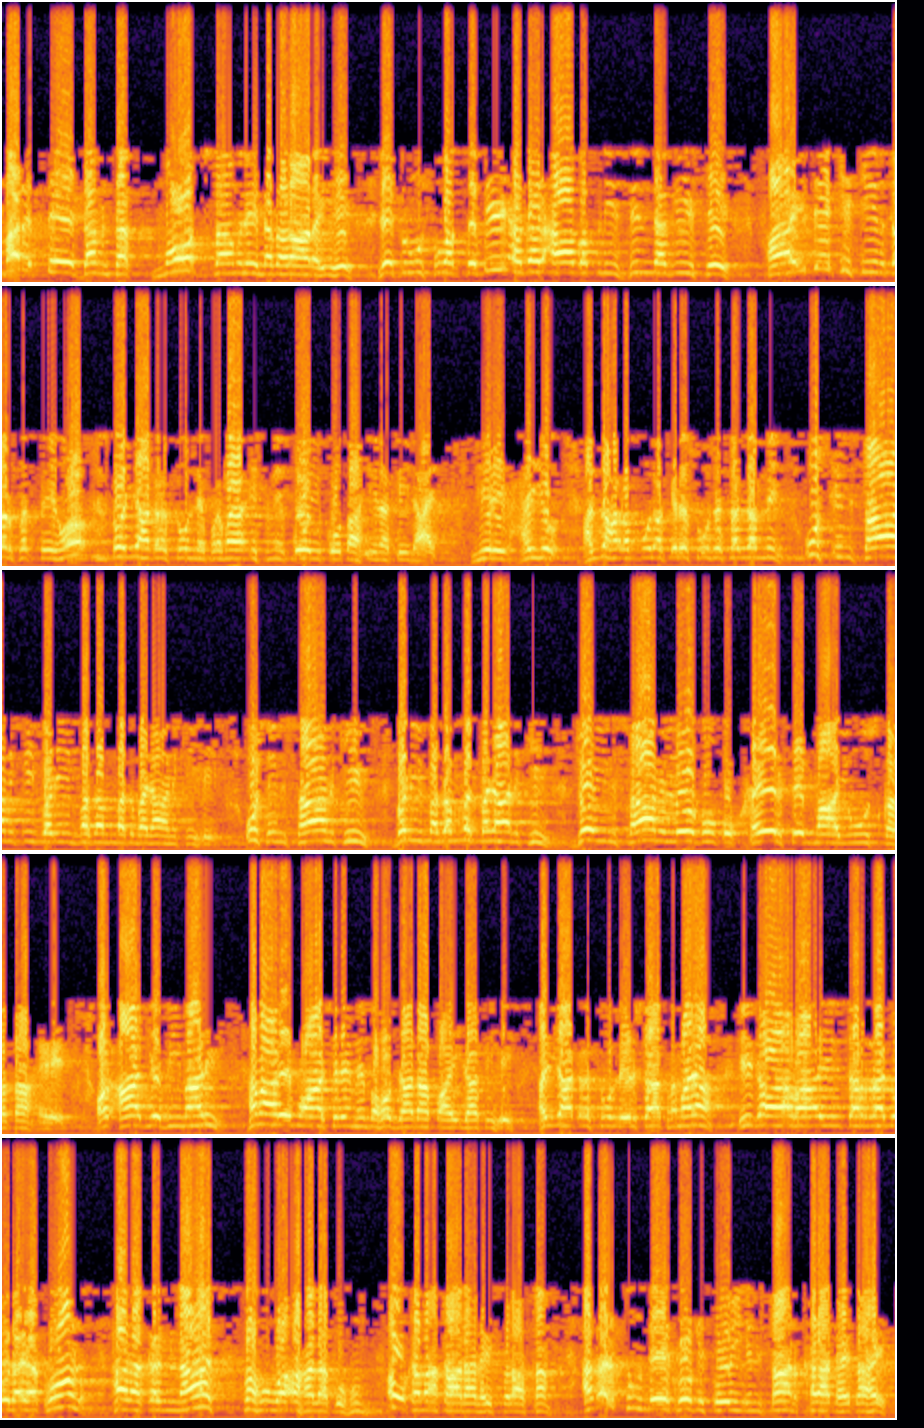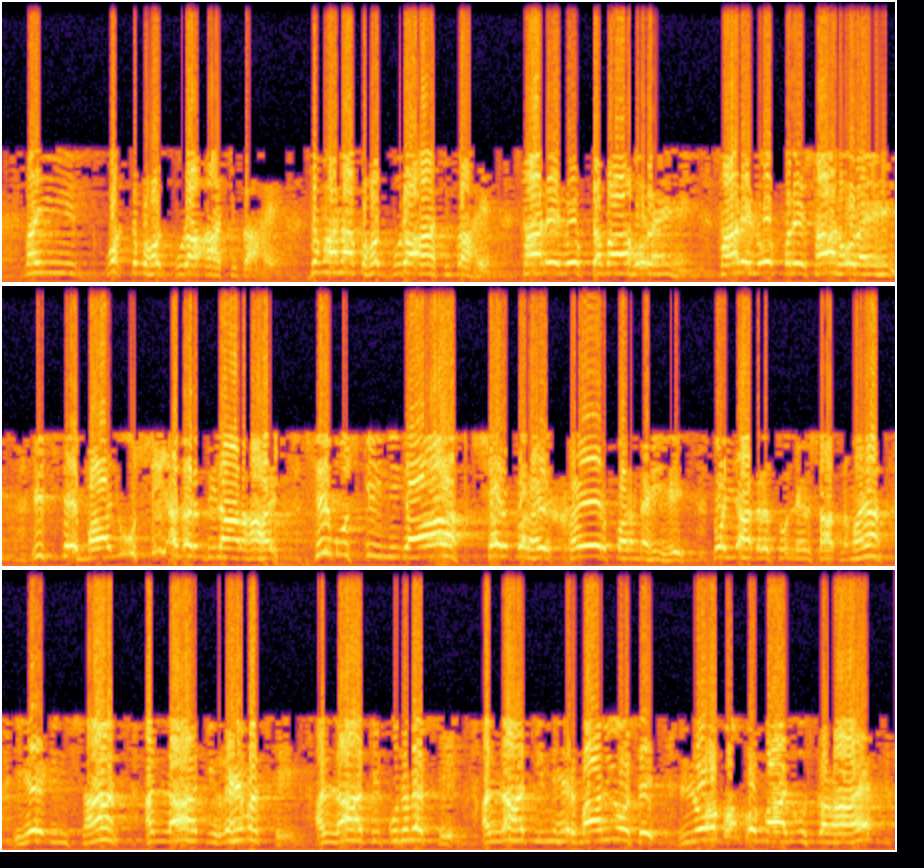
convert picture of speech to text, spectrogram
مرتے دم تک موت سامنے نظر آ رہی ہے، لیکن اس وقت بھی اگر آپ اپنی زندگی سے فائدے کی چیز کر سکتے ہو، تو یہ رسول نے فرمایا، اس میں کوئی کوتا ہی نہ کی جائے۔ میرے بھائیو، اللہ رب اللہ کے رسول وسلم نے اس انسان کی بڑی مذمت بیان کی ہے۔ اس انسان کی بڑی مذمت بیان کی، جو انسان لوگوں کو خیر سے مایوس کرتا ہے۔ اور آج یہ بیماری ہمارے معاشرے میں بہت زیادہ پائی جاتی ہے۔ اللہ کے رسول نے ارشاد فرمایا خون ہر کرناس اہلا کو او کما کارا رہے اگر تم دیکھو کہ کوئی انسان کھڑا کہتا ہے، بھائی، وقت بہت برا آ چکا ہے، زمانہ بہت برا آ چکا ہے، سارے لوگ تباہ ہو رہے ہیں، سارے لوگ پریشان ہو رہے ہیں، اس سے مایوسی اگر دلا رہا ہے، صرف اس کی نگاہ سر پر ہے، خیر پر نہیں ہے۔ تو یاد رسول نے ساتھ نمایا یہ انسان اللہ کی رحمت سے، اللہ کی قدرت سے، اللہ کی مہربانیوں سے لوگوں کو مایوس کر رہا ہے۔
